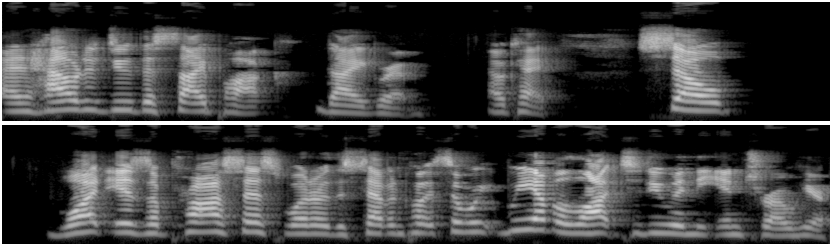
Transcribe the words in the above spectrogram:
and how to do the SIPOC diagram. Okay, so what is a process? What are the seven points? So we, we have a lot to do in the intro here.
